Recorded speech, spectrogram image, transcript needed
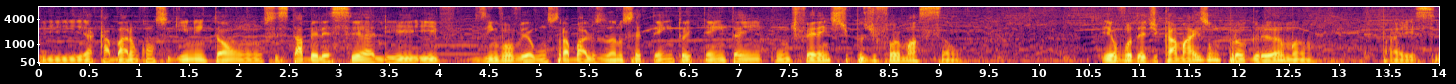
e acabaram conseguindo então se estabelecer ali e desenvolver alguns trabalhos dos anos 70, 80 e com diferentes tipos de formação eu vou dedicar mais um programa para esse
